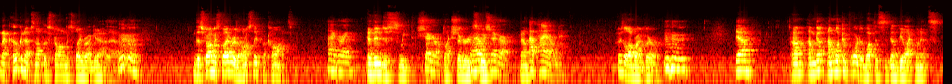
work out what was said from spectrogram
that coconut's not the strongest flavor I get out of that. Mm-mm. The strongest flavor is honestly pecans, I agree. and then just sweet Sugar. like, like sugary Brown sweet. sugar, Yeah. a pound. There's a lot of brown sugar. Mm-hmm. Yeah, um, I'm gonna. I'm looking forward to what this is gonna be like when it's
